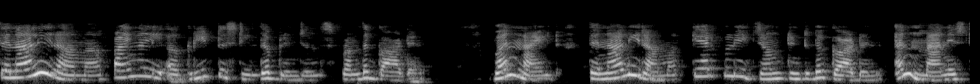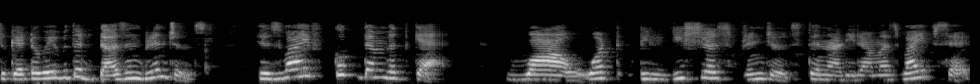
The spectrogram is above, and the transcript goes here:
Tenali Rama finally agreed to steal the brinjals from the garden. One night, Tenali Rama carefully jumped into the garden and managed to get away with a dozen brinjals. His wife cooked them with care. Wow, what delicious brinjals, Tenali Rama's wife said.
